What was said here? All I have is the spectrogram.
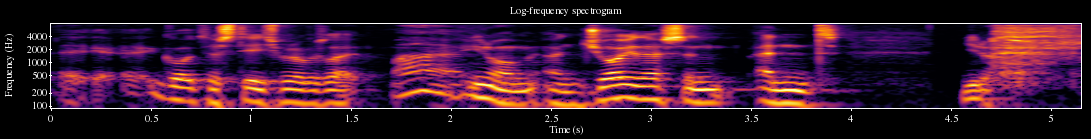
it got to a stage where I was like ah you know enjoy this. And and you know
